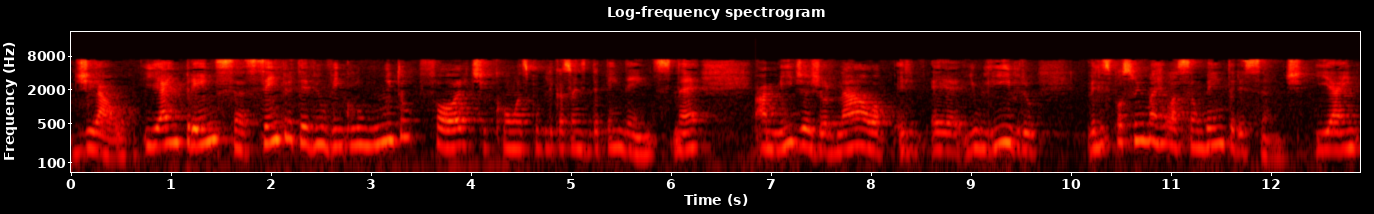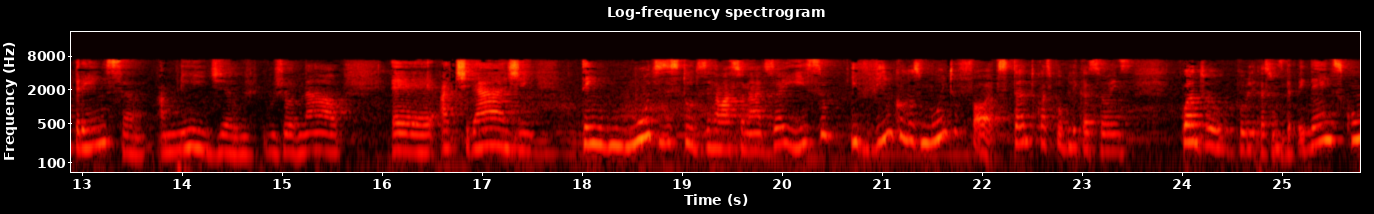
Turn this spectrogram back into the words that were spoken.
de algo. E a imprensa sempre teve um vínculo muito forte com as publicações independentes, né? A mídia, jornal ele, é, e o livro, eles possuem uma relação bem interessante. E a imprensa, a mídia, o, o jornal, é, a tiragem, tem muitos estudos relacionados a isso e vínculos muito fortes, tanto com as publicações quanto publicações independentes, com,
